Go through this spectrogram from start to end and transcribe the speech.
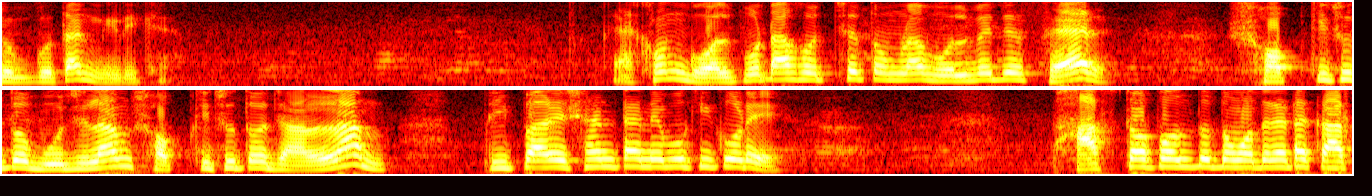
যোগ্যতার নিরিখে। এখন গল্পটা হচ্ছে তোমরা বলবে যে, স্যার, সবকিছু তো বুঝলাম, সবকিছু তো জানলাম প্রিপারেশনটা নেব কি করে? ফার্স্ট অফ অল তো তোমাদের একটা কাজ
